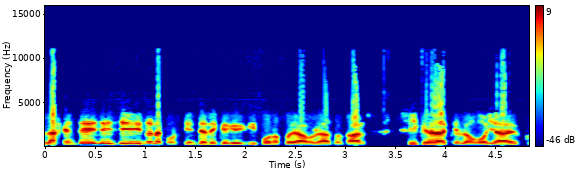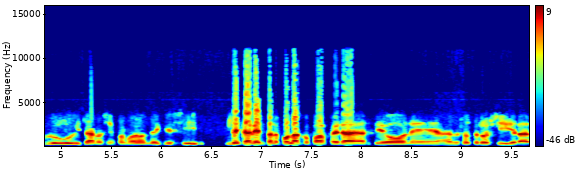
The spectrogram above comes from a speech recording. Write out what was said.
la gente no era consciente de qué equipo nos podía volver a tocar. Sí que era que luego ya el club y tal nos informaron de que sí, de calentar por la Copa Federación, eh, a nosotros sí era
